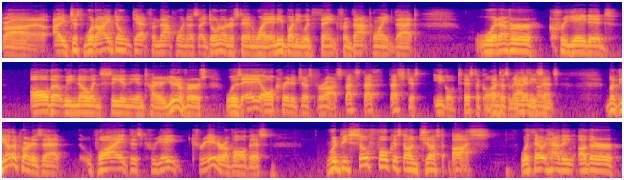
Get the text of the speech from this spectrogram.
Uh, I just what I don't get from that point is I don't understand why anybody would think from that point that whatever created all that we know and see in the entire universe was a all created just for us. That's that's that's just egotistical. Yeah, that doesn't make any asinine. sense. But the other part is that why this create creator of all this would be so focused on just us without having other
